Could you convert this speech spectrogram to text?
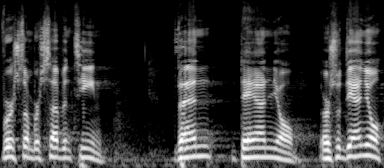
Verse number 17. Then Daniel, or so Daniel,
